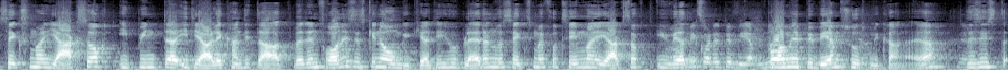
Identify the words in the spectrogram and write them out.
sechsmal Ja gesagt, ich bin der ideale Kandidat. Bei den Frauen ist es genau umgekehrt. Ich habe leider nur sechsmal vor zehnmal Ja gesagt, ich werde mich gar nicht bewerben. Ne? Brauche mich nicht bewerben, sucht ja. mich keiner. Ja? ja? Das ist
